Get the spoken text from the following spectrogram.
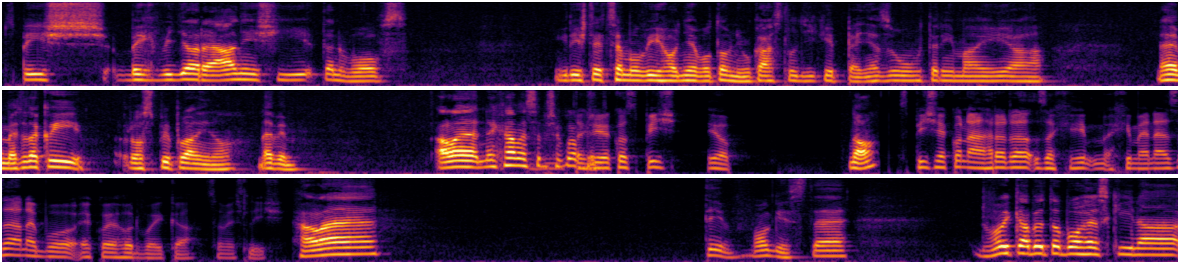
Spíš bych viděl reálnější ten Wolves. Když teď se mluví hodně o tom Newcastle díky penězům, který mají a nevím, je to takový rozpiplaný, no, nevím. Ale necháme se překvapit. Takže jako spíš, jo, No, spíš jako náhrada za Chim- Chimeneze, nebo jako jeho dvojka, co myslíš? hele, ty vogy, jste... Dvojka by to bylo hezký na...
